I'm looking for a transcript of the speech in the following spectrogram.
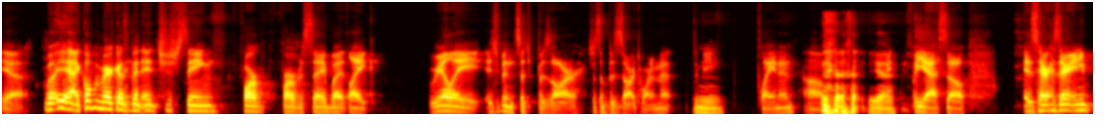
Yeah. But yeah, Copa America has been interesting, far far to say, but like really it's been such bizarre, just a bizarre tournament to be Mm. playing in. Um yeah. but yeah, so is there has there any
